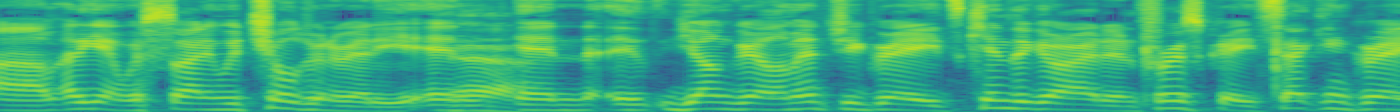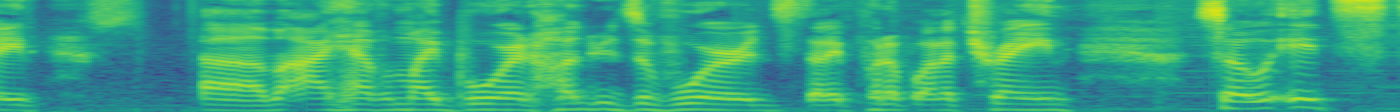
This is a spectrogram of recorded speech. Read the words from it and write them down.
Um, again, we're starting with children already in, Yeah. in uh, younger elementary grades, kindergarten, first grade, second grade. Um, I have on my board hundreds of words that I put up on a train. So it's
